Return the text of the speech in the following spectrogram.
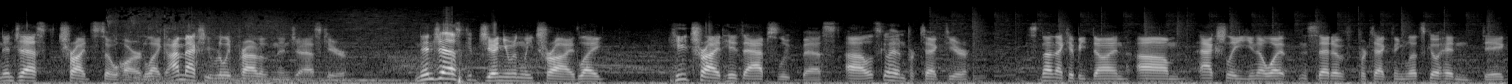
Ninjask tried so hard. Like, I'm actually really proud of Ninjask here. Ninjask genuinely tried. Like, he tried his absolute best. Uh, let's go ahead and protect here. It's nothing that could be done. Um, actually, you know what? Instead of protecting, let's go ahead and dig.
